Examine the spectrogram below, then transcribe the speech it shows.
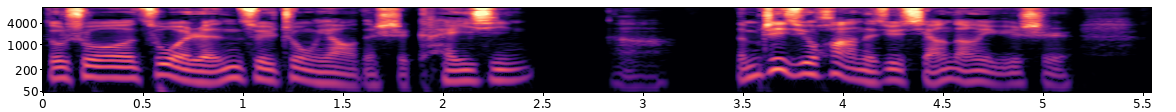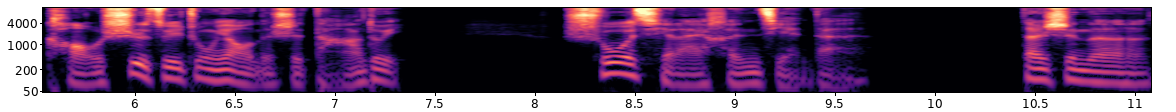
都说做人最重要的是开心啊，那么这句话呢，就相当于是考试最重要的是答对。说起来很简单，但是呢，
